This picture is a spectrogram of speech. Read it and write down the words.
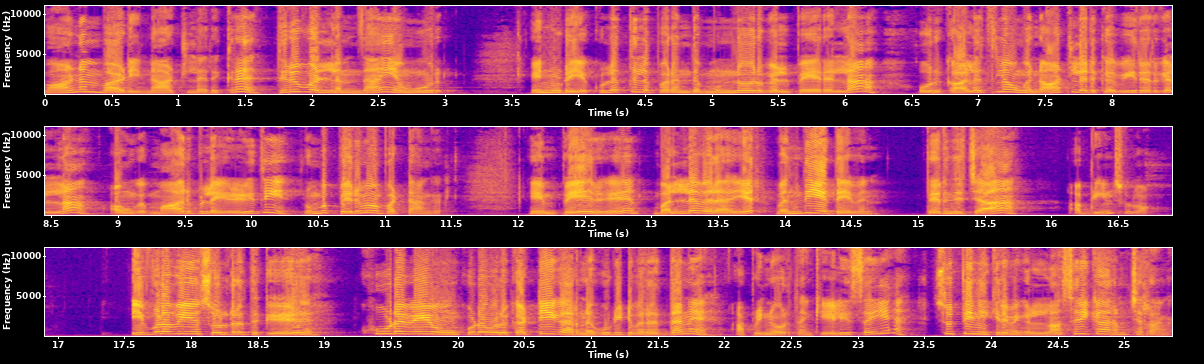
வானம்பாடி நாட்டில் இருக்கிற திருவள்ளம் தான் என் ஊர். என்னுடைய குலத்தில் பிறந்த முன்னோர்கள் பேரெல்லாம் ஒரு காலத்தில் உங்கள் நாட்டில் இருக்க வீரர்கள்லாம் அவங்க மார்பில் எழுதி ரொம்ப பெருமைப்பட்டாங்க. என் பேர் வல்லவராயர் வந்தியத்தேவன். தெரிஞ்சிச்சா? அப்படின்னு சொல்லுவான். இவ்வளவையும் சொல்கிறதுக்கு கூடவே உன் கூட ஒரு கட்டியக்காரனை கூட்டிகிட்டு வர்றது தானே? அப்படின்னு ஒருத்தன் கேலி செய்ய சுற்றி நிற்கிறவங்கெல்லாம் சிரிக்க ஆரம்பிச்சிடுறாங்க.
